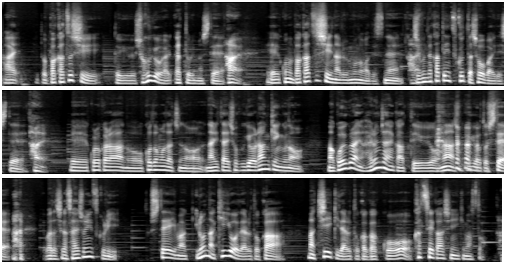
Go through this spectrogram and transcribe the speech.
はい、えっと、バカツ師という職業をやっておりまして、はいえーこのバカツ師なるものはですね、はい自分で勝手に作った商売でして、はいえーこれからあの子供たちのなりたい職業ランキングの、まあ、5位ぐらいに入るんじゃないかっていうような 職業として、はい私が最初に作りそして今いろんな企業であるとか、まあ、地域であるとか学校を活性化しに行きますとはい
